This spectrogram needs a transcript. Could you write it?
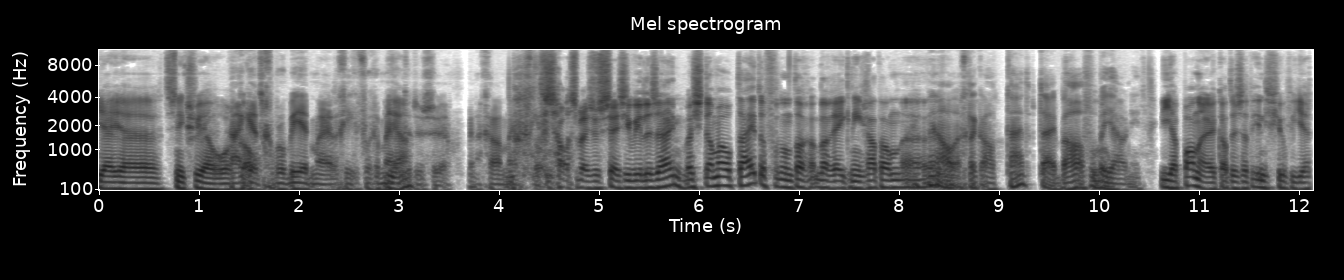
Jij, eh, het is niks voor jou hoor. Nou, ik al. heb het geprobeerd, maar dat ging voor gemeente. Ja? Dus eh, ik ben er gaan mee gesloten. zou eens bij zo'n sessie willen zijn. Was je dan wel op tijd? Of dan, dan, dan rekening gaat dan... eh, ik ben al eigenlijk altijd op tijd, behalve bij jou niet. Die Japanner, ik had dus dat interview via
